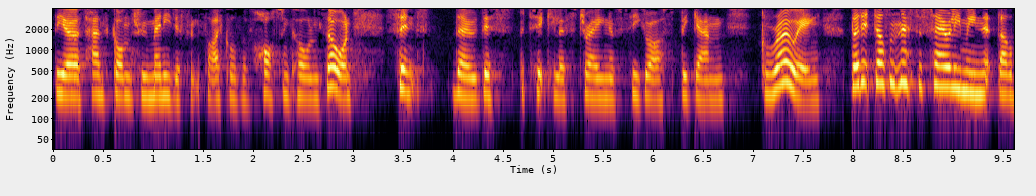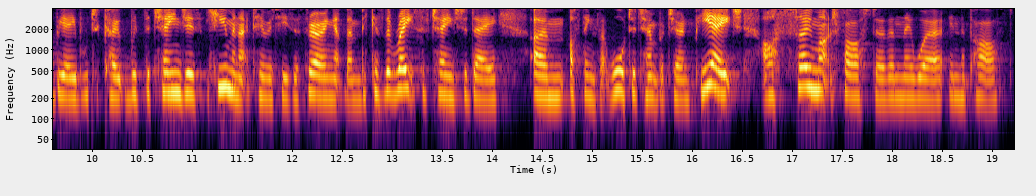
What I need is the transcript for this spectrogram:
the earth has gone through many different cycles of hot and cold and so on since though this particular strain of seagrass began growing, but it doesn't necessarily mean that they'll be able to cope with the changes human activities are throwing at them because the rates of change today um, of things like water temperature and pH are so much faster than they were in the past.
